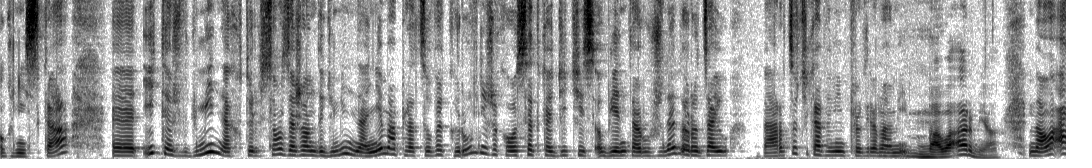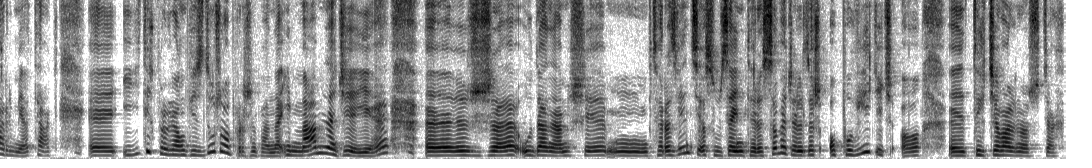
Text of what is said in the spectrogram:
ogniska e, i też w gminach, w których są zarządy gminne, a nie ma placówek, również około setka dzieci jest objęta różnego rodzaju bardzo ciekawymi programami. Mała armia. Mała armia, tak. E, I tych programów jest dużo, proszę pana, i mam nadzieję, e, że uda nam się mm, coraz więcej osób zainteresować, ale też opowiedzieć o tych działalnościach.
